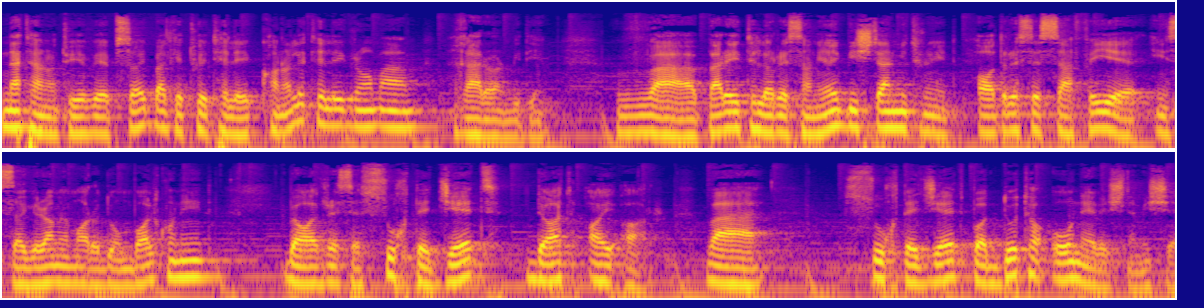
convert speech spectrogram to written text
نه تنها توی وبسایت بلکه توی تلی... کانال تلگرام هم قرار میدیم. و برای اطلاع رسانی های بیشتر می‌تونید آدرس صفحه اینستاگرام ما رو دنبال کنید. به آدرس سوخت جت و سوخت جت با دو تا او نوشته میشه.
